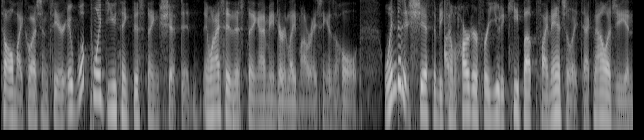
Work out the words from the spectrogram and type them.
to all my questions here. At what point do you think this thing shifted? And when I say this thing, I mean dirt late model racing as a whole. When did it shift and become harder for you to keep up financially, technology? And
